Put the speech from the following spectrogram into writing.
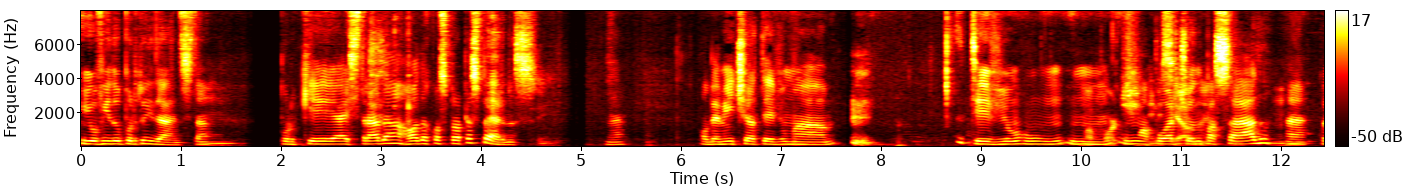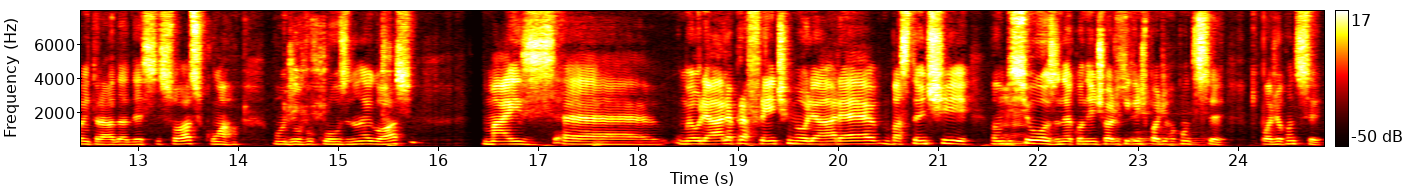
e ouvindo oportunidades, tá? Hum. Porque a estrada roda com as próprias pernas. Sim. Né? Obviamente ela teve uma teve um, um, um aporte, um aporte inicial, ano né? passado uhum. é, com a entrada desse sócio, com a, onde houve o close do negócio. Mas é, o meu olhar é para frente, o meu olhar é bastante ambicioso, uhum. né? Quando a gente olha o que, que a gente pode acontecer, que pode acontecer.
